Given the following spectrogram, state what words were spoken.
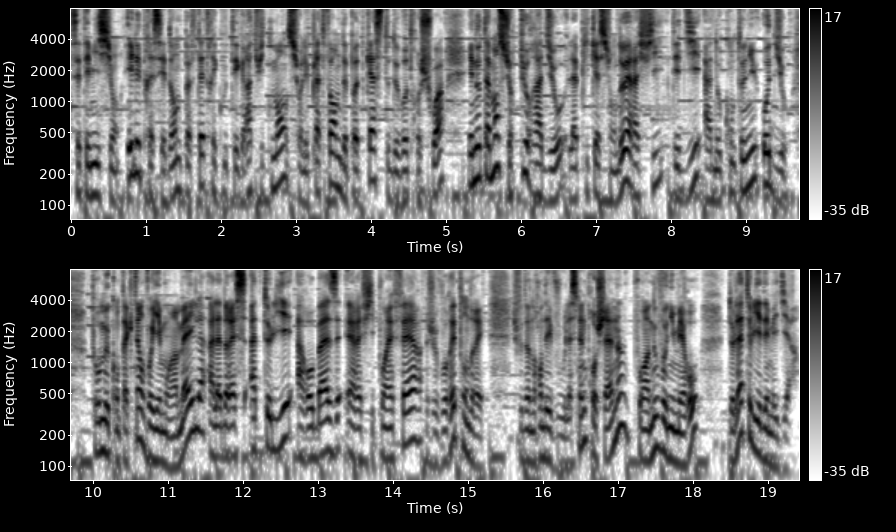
Cette émission et les précédentes peuvent être écoutées gratuitement sur les plateformes de podcast de votre choix et notamment sur Pure Radio, l'application de RFI dédiée à nos contenus audio. Pour me contacter, envoyez-moi un mail à l'adresse atelier.rfi.fr, je vous répondrai. Je vous donne rendez-vous la semaine pour un nouveau numéro de l'Atelier des médias.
